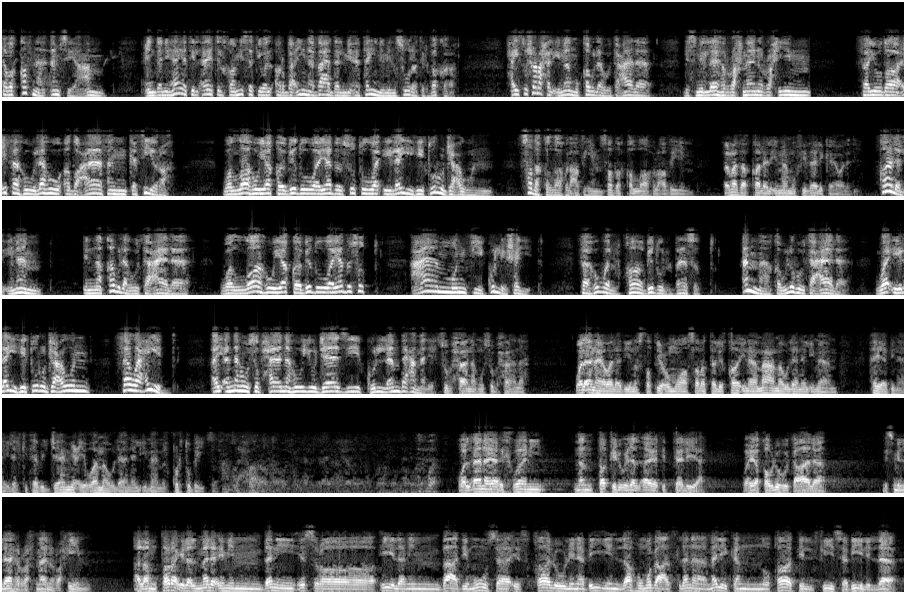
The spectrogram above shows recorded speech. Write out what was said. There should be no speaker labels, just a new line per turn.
توقفنا أمس يا عم. عند نهاية الآية الخامسة والأربعين بعد المئتين من سورة البقرة حيث شرح الإمام قوله تعالى بسم الله الرحمن الرحيم. فيضاعفه له أضعافا كثيرة. والله يقبض ويبسط وإليه ترجعون. صدق الله العظيم.
صدق الله العظيم. فماذا قال الإمام في ذلك يا ولدي؟
قال الإمام إن قوله تعالى والله يقبض ويبسط عام في كل شيء فهو القابض الباسط. أما قوله تعالى وإليه ترجعون فوعيد أي أنه سبحانه يجازي كلا بعمله.
سبحانه سبحانه. والآن يا ولدي نستطيع مواصلة لقائنا مع مولانا الإمام. هيا بنا إلى الكتاب الجامع ومولانا الإمام القرطبي.
والآن يا إخواني ننتقل إلى الآية التالية وهي قوله تعالى بسم الله الرحمن الرحيم. ألم تر إلى الملأ من بني إسرائيل من بعد موسى إذ قالوا لنبي له مبعث لنا ملكا نقاتل في سبيل الله؟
